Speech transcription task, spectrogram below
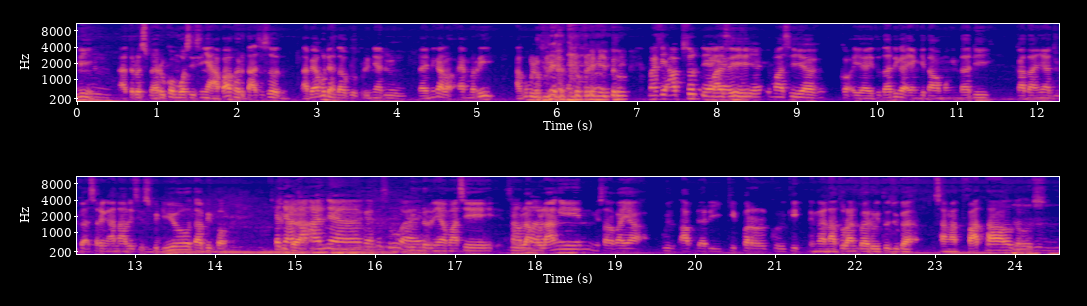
ini. Hmm. Nah, terus baru komposisinya apa baru tak susun. Tapi aku udah tahu blueprintnya dulu. Nah ini kalau Emery, aku belum lihat blueprint itu Masih absurd ya masih kayaknya ya. masih ya kok ya itu tadi kayak yang kita omongin tadi katanya juga sering analisis video tapi kok kenyataannya nggak sesuai. blendernya masih diulang-ulangin misal kayak build up dari kiper goal kick dengan aturan baru itu juga sangat fatal terus Hmm.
